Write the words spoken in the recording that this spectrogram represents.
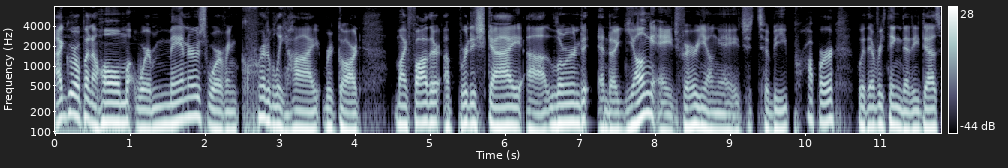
I grew up in a home where manners were of incredibly high regard my father, a British guy, uh, learned at a young age, very young age, to be proper with everything that he does.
